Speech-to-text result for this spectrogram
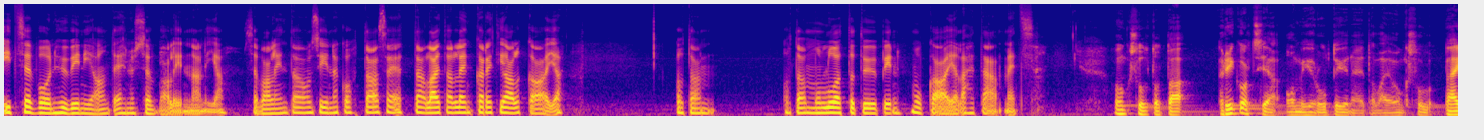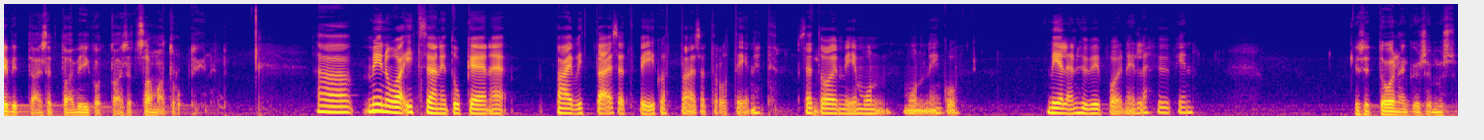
itse voin hyvin ja on tehnyt sen valinnan. Ja se valinta on siinä kohtaa se, että laitan lenkkarit jalkaa ja otan, otan mun luottotyypin mukaan ja lähdetään metsään. Onko sulla tota, rikotsia omia rutiineita vai onko sulla päivittäiset tai viikoittaiset samat rutiinit? Minua itseäni tukee ne päivittäiset, viikoittaiset rutiinit. Se mm. toimii mun, mun niin kuin mielen hyvinvoinnille hyvin. Ja sitten toinen kysymys,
